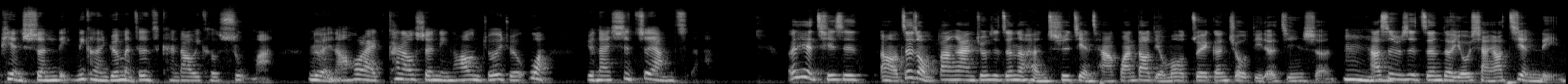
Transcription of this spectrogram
片森林？你可能原本真的只看到一棵树嘛。对，然后后来看到森林，然后你就会觉得哇，原来是这样子啊！而且其实啊、呃，这种办案就是真的很吃检察官到底有没有追根究底的精神。嗯，他是不是真的有想要建林，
